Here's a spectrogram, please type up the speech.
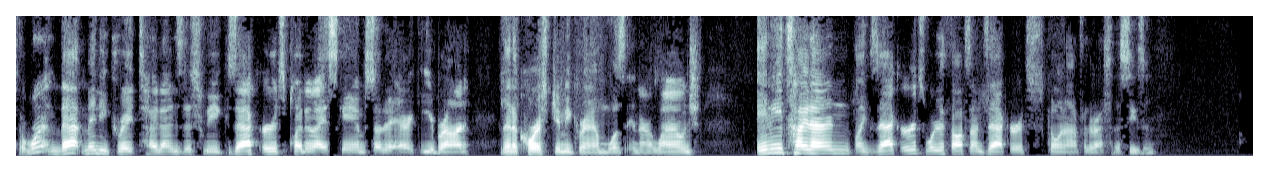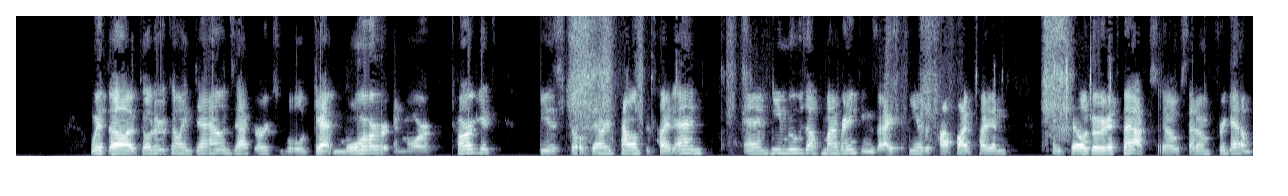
There weren't that many great tight ends this week. Zach Ertz played a nice game, so did Eric Ebron. And then, of course, Jimmy Graham was in our lounge. Any tight end like Zach Ertz? What are your thoughts on Zach Ertz going on for the rest of the season? With uh, Goedert going down, Zach Ertz will get more and more targets. He is still very talented tight end, and he moves up my rankings. I think he's a top five tight end until Goedert gets back. So set him, forget him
